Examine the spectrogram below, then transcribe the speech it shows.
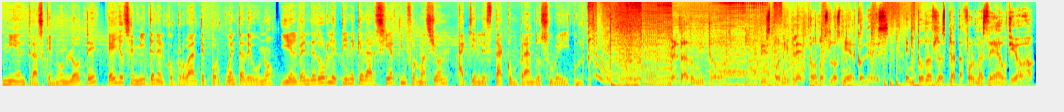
mientras que en un lote, ellos emiten el comprobante por cuenta de uno y el vendedor le tiene que dar cierta información a quien le está comprando su vehículo. ¿Verdad o mito? Disponible todos los miércoles en todas las plataformas de audio.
